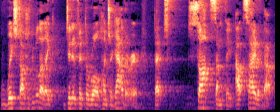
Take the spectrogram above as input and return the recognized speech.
witch doctors, people that like didn't fit the role of hunter gatherer, that sought something outside of that.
